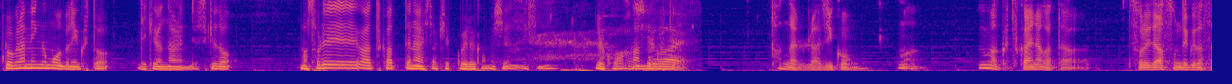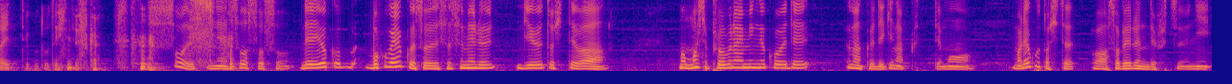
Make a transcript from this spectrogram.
プログラミングモードに行くとできるようになるんですけど、まあそれは使ってない人は結構いるかもしれないですね。よくわか面んなくて。白い。単なるラジコン。まあ、うまく使えなかったら、それで遊んでくださいっていうことでいいんですか？そうですね。そうそうそう。で、よく、僕がよくそれで進める理由としては、まあ、もしプログラミングこれでうまくできなくっても、まあ、レゴとしては遊べるんで普通に。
